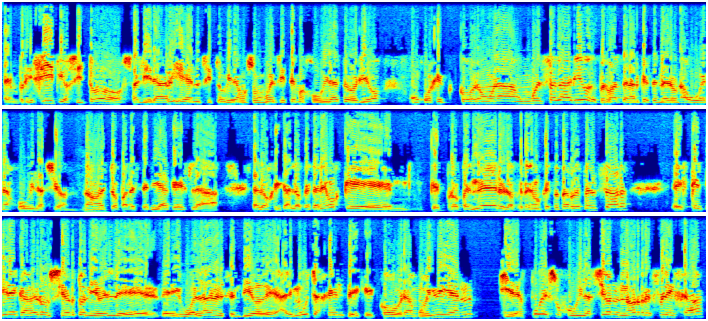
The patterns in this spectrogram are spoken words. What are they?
en principio, si todo saliera bien, si tuviéramos un buen sistema jubilatorio, un juez que cobra una, un buen salario, después va a tener que tener una buena jubilación, ¿no? Esto parecería que es la, la lógica. Lo que tenemos que, que propender, lo que tenemos que tratar de pensar, es que tiene que haber un cierto nivel de, de igualdad en el sentido de hay mucha gente que cobra muy bien y después su jubilación no refleja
